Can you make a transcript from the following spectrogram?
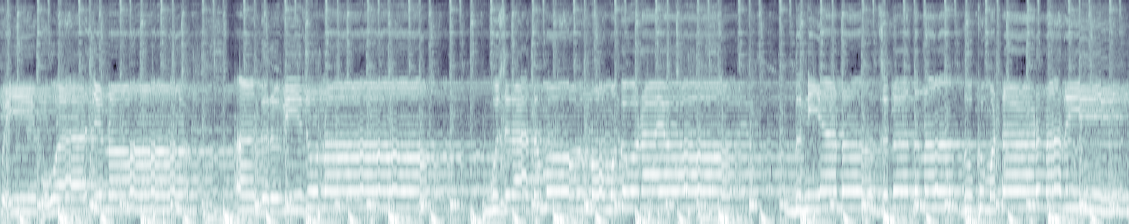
ભાઈ ભુવાજનો ગરવી દુનિયાનો જગતના દુઃખ મટાડનારી.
